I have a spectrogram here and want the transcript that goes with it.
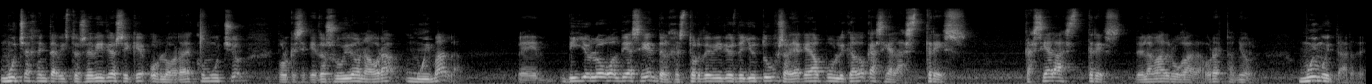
mucha gente ha visto ese vídeo, así que os lo agradezco mucho porque se quedó subido a una hora muy mala. Eh, vi yo luego al día siguiente el gestor de vídeos de YouTube, se había quedado publicado casi a las 3. Casi a las 3 de la madrugada, hora española muy muy tarde.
